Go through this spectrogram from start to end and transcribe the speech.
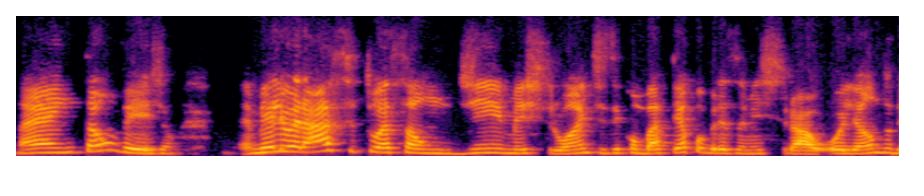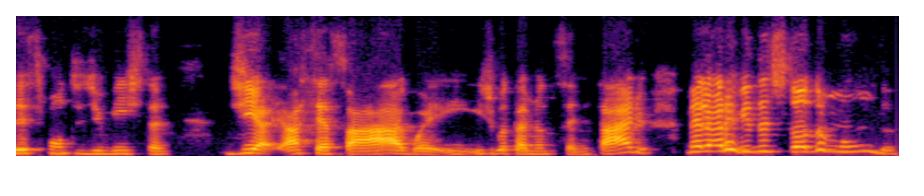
Né? Então, vejam, melhorar a situação de menstruantes e combater a pobreza menstrual, olhando desse ponto de vista de acesso à água e esgotamento sanitário, melhora a vida de todo mundo.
